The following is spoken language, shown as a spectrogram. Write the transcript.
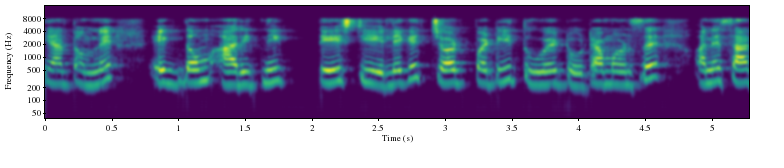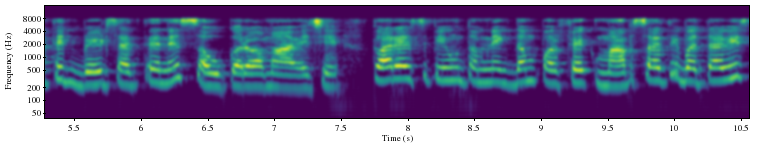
ત્યાં તમને એકદમ આ રીતની ટેસ્ટી એટલે કે ચટપટી તુવેર ટોટા મળશે અને સાથે જ બ્રેડ સાથે એને સર્વ કરવામાં આવે છે. તો આ રેસીપી હું તમને એકદમ પરફેક્ટ માપ સાથે બતાવીશ.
